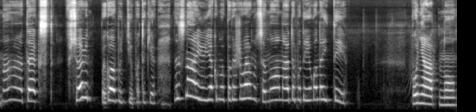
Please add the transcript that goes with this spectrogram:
на текст. Все він робить, типу таке. Не знаю, як ми переживемо це, але треба буде його знайти. Понятно.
